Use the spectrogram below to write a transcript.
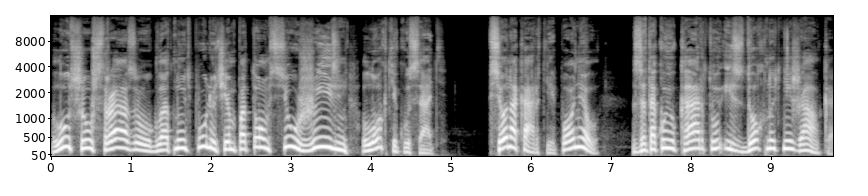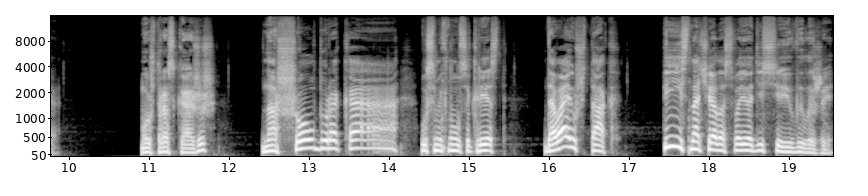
лучше уж сразу глотнуть пулю, чем потом всю жизнь локти кусать. Все на карте, понял? За такую карту и сдохнуть не жалко. — Может, расскажешь? — Нашел дурака! — усмехнулся Крест. — Давай уж так. Ты сначала свою Одиссею выложи,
